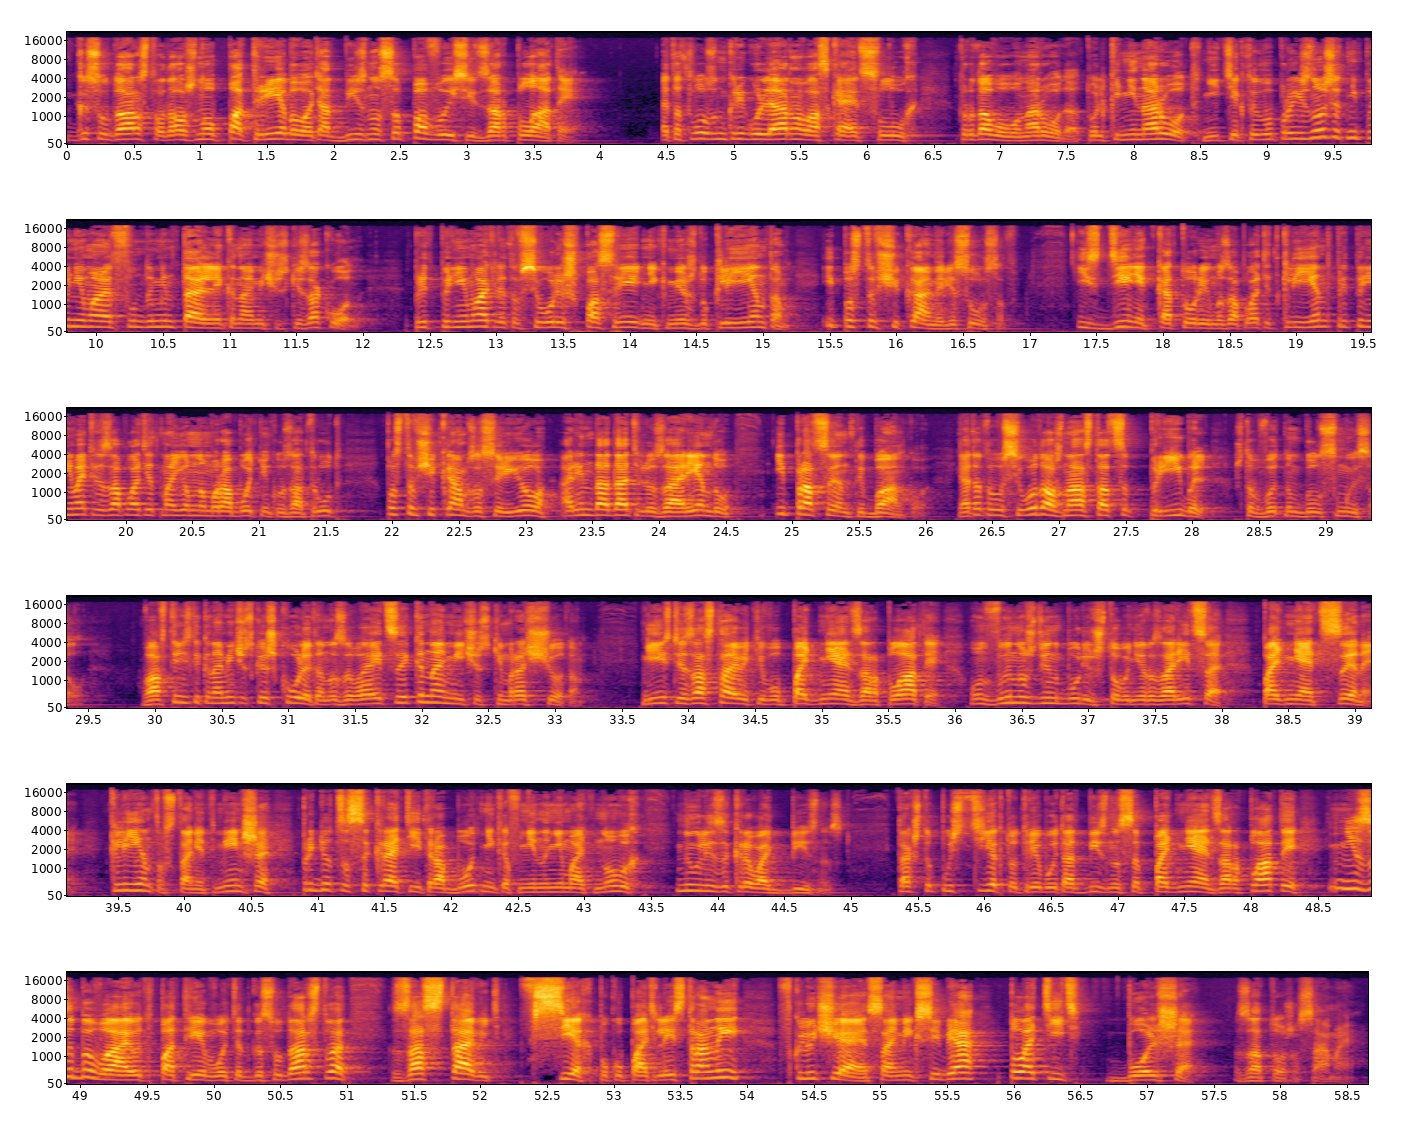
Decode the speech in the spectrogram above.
Государство должно потребовать от бизнеса повысить зарплаты. Этот лозунг регулярно ласкает слух трудового народа. Только ни народ, ни те, кто его произносит, не понимают фундаментальный экономический закон. Предприниматель это всего лишь посредник между клиентом и поставщиками ресурсов. Из денег, которые ему заплатит клиент, предприниматель заплатит наемному работнику за труд, поставщикам за сырье, арендодателю за аренду и проценты банку. И от этого всего должна остаться прибыль, чтобы в этом был смысл – в австрийской экономической школе это называется экономическим расчетом. И если заставить его поднять зарплаты, он вынужден будет, чтобы не разориться, поднять цены. Клиентов станет меньше, придется сократить работников, не нанимать новых, ну или закрывать бизнес. Так что пусть те, кто требует от бизнеса поднять зарплаты, не забывают потребовать от государства заставить всех покупателей страны, включая самих себя, платить больше за то же самое.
